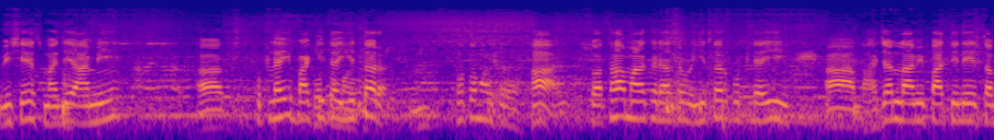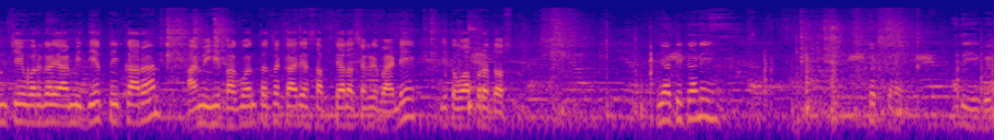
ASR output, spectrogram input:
विशेष म्हणजे आम्ही अं, कुठल्याही बाकीच्या इतर स्वतः मालकी हा स्वतः माळकरी असं इतर कुठल्याही भाज्यांना आम्ही पातेले चमचे वरगळे आम्ही देत नाही कारण आम्ही हे भगवंताचं कार्य सप्त्याला सगळे भांडे इथं वापरत असतो. या ठिकाणी कट करा. आधी हे घ्या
